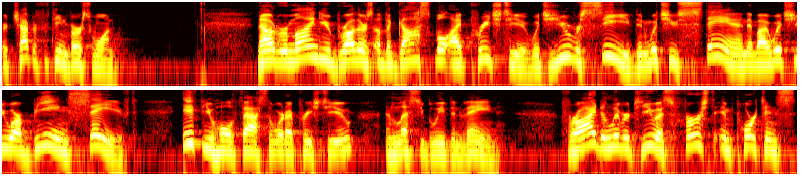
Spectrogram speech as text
or chapter 15, verse 1. Now, I would remind you, brothers, of the gospel I preached to you, which you received, in which you stand, and by which you are being saved, if you hold fast the word I preached to you, unless you believed in vain. For I delivered to you as first importance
